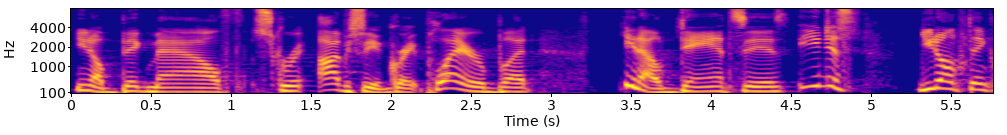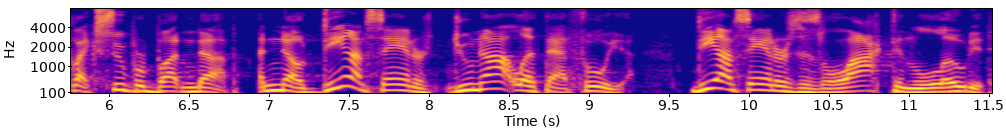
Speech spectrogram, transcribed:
you know, big mouth, scream, obviously a great player, but, you know, dances. You just, you don't think like super buttoned up. No, Deion Sanders, do not let that fool you. Deion Sanders is locked and loaded.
